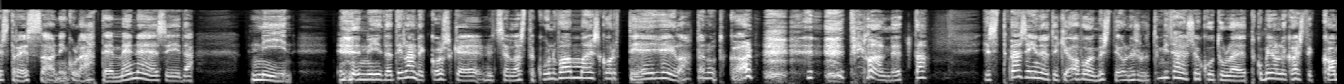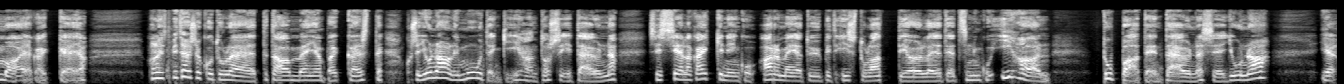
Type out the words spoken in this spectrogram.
stressaa niin kuin lähtee menee siitä. Niin, niitä tilanne koskee nyt sellaista, kun vammaiskortti ei heilahtanutkaan tilannetta. Ja sitten mä siinä jotenkin avoimesti olin sulle, että mitä jos joku tulee, että kun meillä oli kai kamaa ja kaikkea ja Mä olin, että mitä joku tulee, että tämä on meidän paikka. Ja sitten, kun se juna oli muutenkin ihan tosi täynnä, siis siellä kaikki niin kuin armeijatyypit istu lattioilla ja tiedätkö, niin kuin ihan tupaten täynnä se juna. Ja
